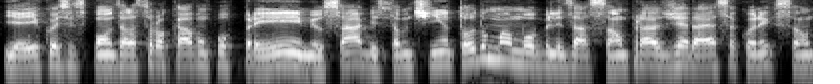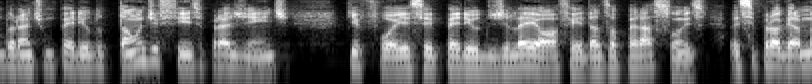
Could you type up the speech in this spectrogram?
e aí com esses pontos elas trocavam por prêmios, sabe? Então tinha toda uma mobilização para gerar essa conexão durante um período tão difícil para a gente, que foi esse período de layoff aí das operações. Esse programa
